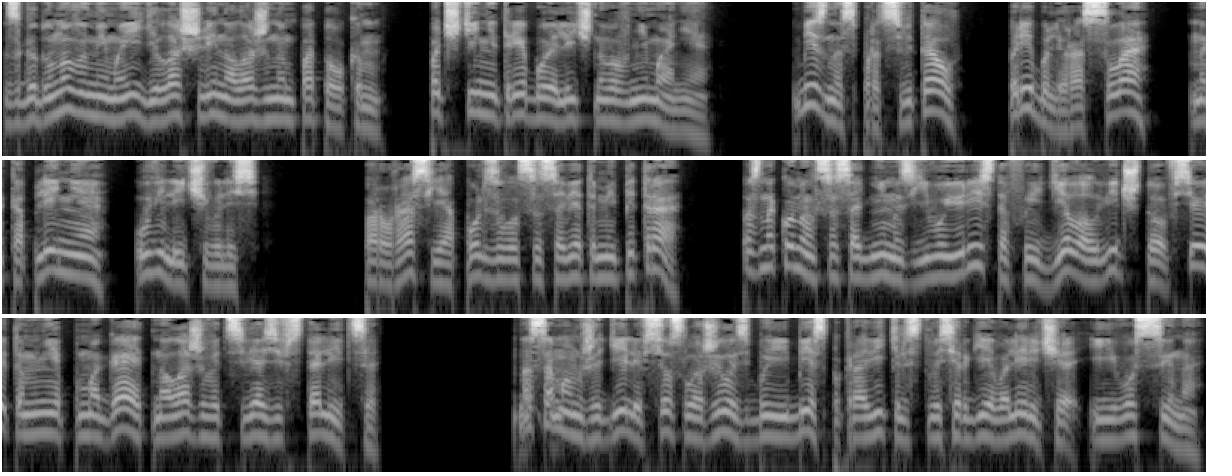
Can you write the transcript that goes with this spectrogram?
с Годуновыми мои дела шли налаженным потоком, почти не требуя личного внимания. Бизнес процветал, прибыль росла, накопления увеличивались. Пару раз я пользовался советами Петра — Познакомился с одним из его юристов и делал вид, что все это мне помогает налаживать связи в столице. На самом же деле все сложилось бы и без покровительства Сергея Валерьевича и его сына.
